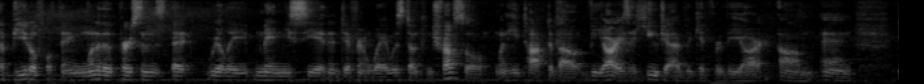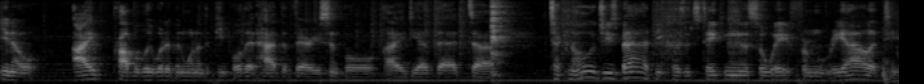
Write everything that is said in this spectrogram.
a beautiful thing. One of the persons that really made me see it in a different way was Duncan Trussell when he talked about VR. He's a huge advocate for VR, um, and you know, I probably would have been one of the people that had the very simple idea that. Uh, Technology's bad because it's taking us away from reality.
